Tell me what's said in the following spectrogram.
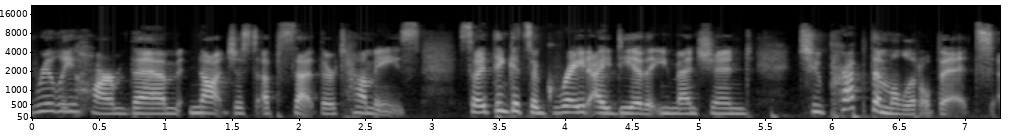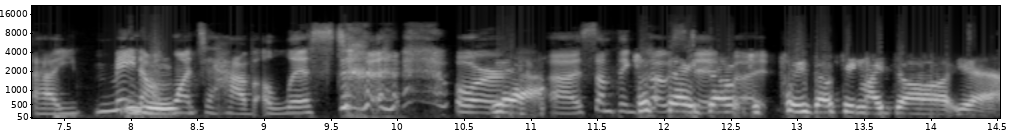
really harm them not just upset their tummies. So i think it's a great idea that you mentioned to prep them a little bit. Uh, you may mm-hmm. not want to have a list or yeah. uh, something just posted say, don't, but, please don't feed my dog. Yeah.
